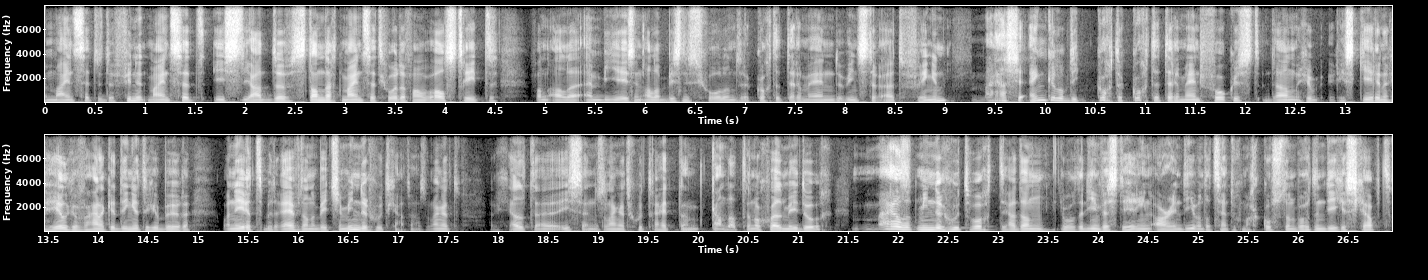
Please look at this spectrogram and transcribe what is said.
mindset, dus de finite mindset, is ja de standaard mindset geworden van Wall Street van alle MBA's en alle businessscholen de korte termijn de winst eruit wringen. Maar als je enkel op die korte, korte termijn focust, dan riskeren er heel gevaarlijke dingen te gebeuren wanneer het bedrijf dan een beetje minder goed gaat. zolang het geld eh, is en zolang het goed draait, dan kan dat er nog wel mee door. Maar als het minder goed wordt, ja, dan worden die investeringen in R&D, want dat zijn toch maar kosten, worden die geschrapt.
